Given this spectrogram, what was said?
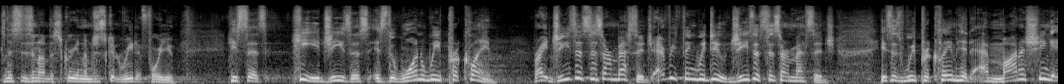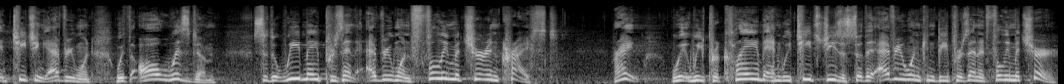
This isn't on the screen. I'm just going to read it for you. He says, He, Jesus, is the one we proclaim. Right? Jesus is our message. Everything we do, Jesus is our message. He says, We proclaim Him, admonishing and teaching everyone with all wisdom, so that we may present everyone fully mature in Christ. Right? We, we proclaim and we teach Jesus so that everyone can be presented fully mature.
